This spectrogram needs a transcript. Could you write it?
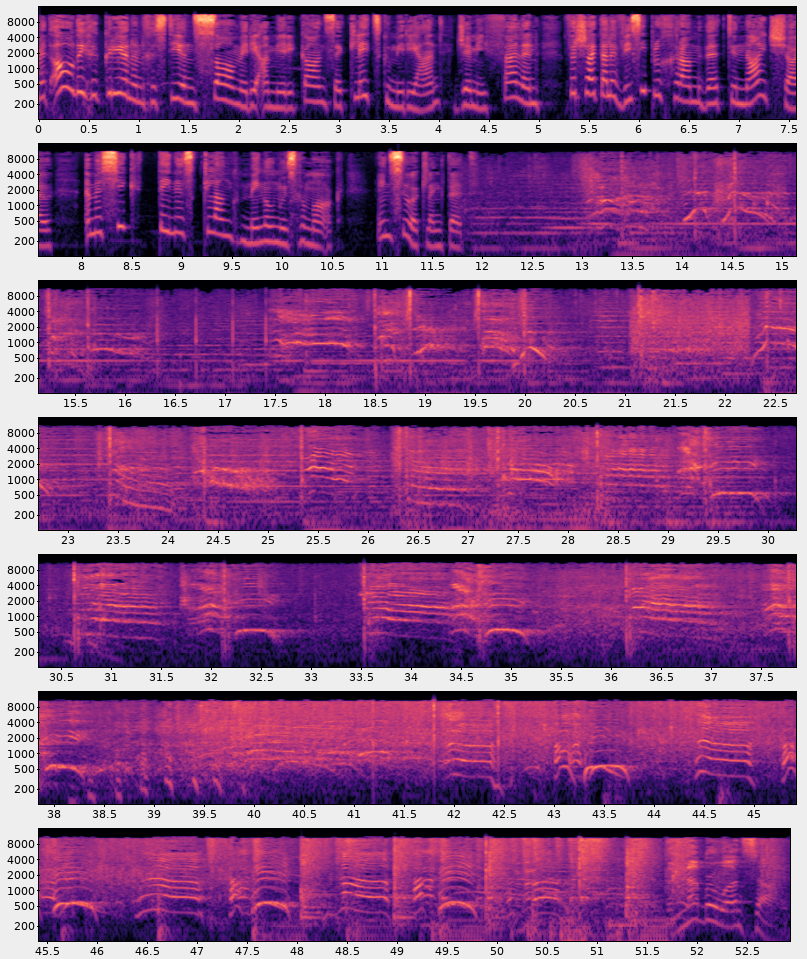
Met al die gekreun en gesteun saam met die Amerikaanse kletskomediant Jimmy Fallon vir sy televisieprogram The Tonight Show 'n musiek tennis klank mengelmoes gemaak en so klink dit. answer.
